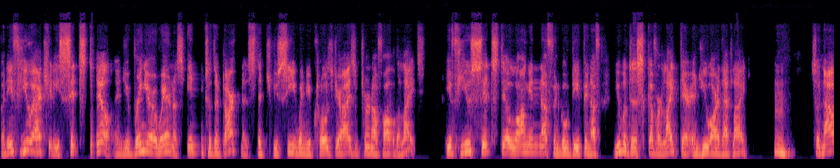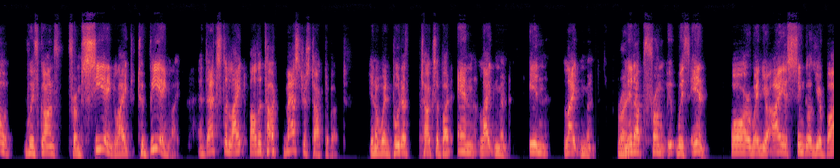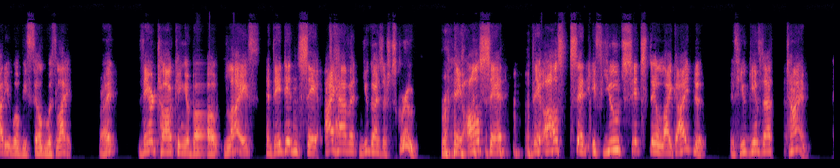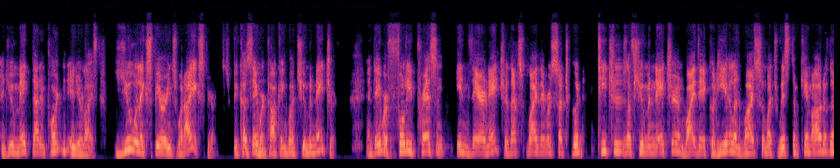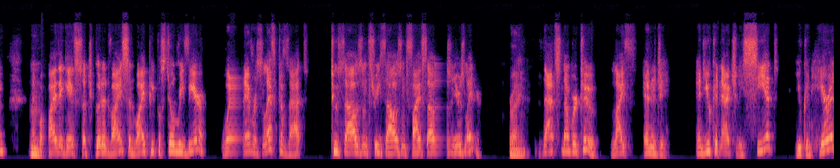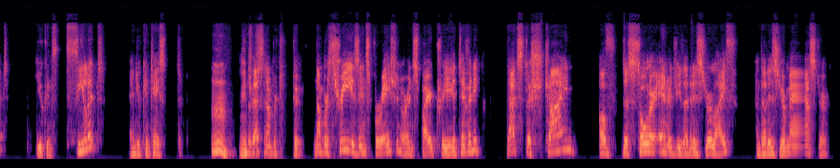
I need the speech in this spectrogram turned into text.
But if you actually sit still and you bring your awareness into the darkness that you see when you close your eyes and turn off all the lights, if you sit still long enough and go deep enough, you will discover light there and you are that light. Hmm. So now we've gone from seeing light to being light. And that's the light all the talk, masters talked about. You know, when Buddha talks about enlightenment, enlightenment, right. lit up from within, or when your eye is single, your body will be filled with light, right? They're talking about life, and they didn't say, I have it, you guys are screwed. Right. They all said, they all said, if you sit still like I do, if you give that time and you make that important in your life, you will experience what I experienced because they mm. were hmm. talking about human nature and they were fully present in their nature. That's why they were such good teachers of human nature and why they could heal and why so much wisdom came out of them and mm. why they gave such good advice and why people still revere whatever's left of that 2000 3000 5000 years later right that's number 2 life energy and you can actually see it you can hear it you can feel it and you can taste it Mm, so that's number two. Number three is inspiration or inspired creativity. That's the shine of the solar energy that is your life and that is your master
